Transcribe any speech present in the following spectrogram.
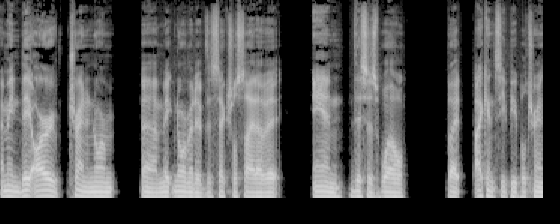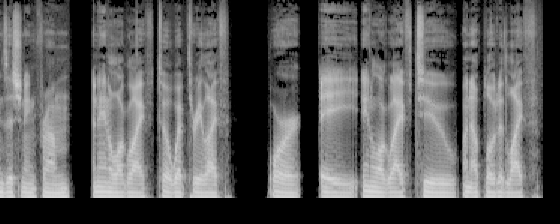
I mean, they are trying to norm, uh, make normative the sexual side of it and this as well. But I can see people transitioning from an analog life to a Web3 life or a analog life to an uploaded life.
